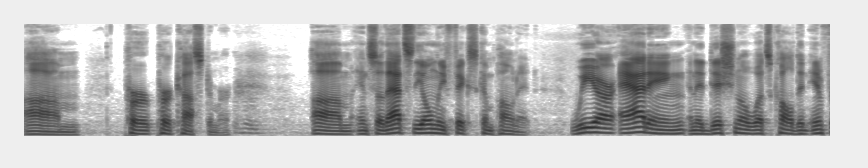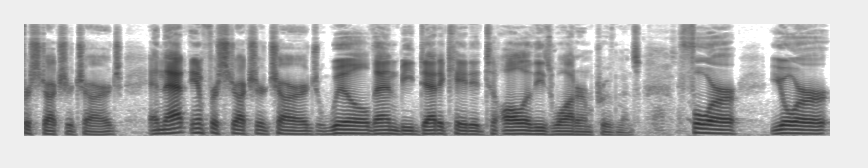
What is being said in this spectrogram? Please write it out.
um, per per customer, um, and so that's the only fixed component. We are adding an additional what's called an infrastructure charge, and that infrastructure charge will then be dedicated to all of these water improvements. For your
